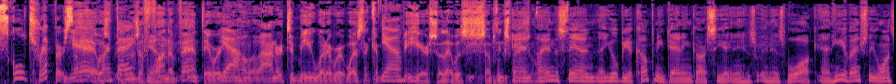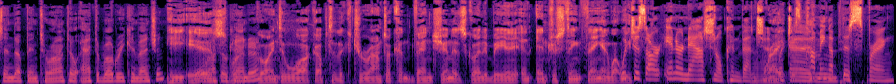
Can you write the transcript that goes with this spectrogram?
school trip or something, yeah, it was, weren't they? it was a Yeah. fun event. They were, Yeah. you know, honored to be whatever it was that could Yeah. be here. So that was something special. And I understand that you'll be accompanying Danny Garcia in his in his walk, and he eventually wants to end up in Toronto at the Rotary Convention. he is. Toronto, We're Canada. going to walk up to the Toronto Convention. It's going to be an interesting thing, and what which we is our international convention, Right. which is coming up this spring.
